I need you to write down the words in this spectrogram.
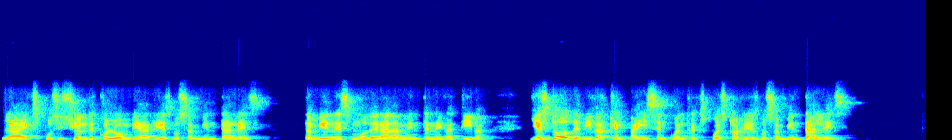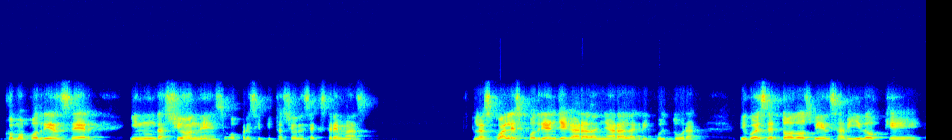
la exposición de Colombia a riesgos ambientales también es moderadamente negativa. Y esto debido a que el país se encuentra expuesto a riesgos ambientales, como podrían ser inundaciones o precipitaciones extremas, las cuales podrían llegar a dañar a la agricultura. Digo, es de todos bien sabido que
